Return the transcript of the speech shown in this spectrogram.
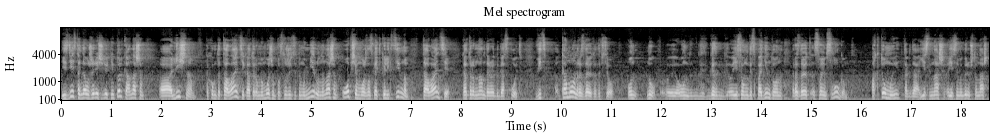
И здесь тогда уже речь идет не только о нашем э, личном каком-то таланте, которым мы можем послужить этому миру, но нашем общем, можно сказать, коллективном таланте, которым нам дает Господь. Ведь кому Он раздает это все? Он, ну, э, он, если Он господин, то Он раздает своим слугам. А кто мы тогда? Если, наш, если мы говорим, что наш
